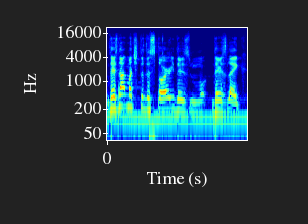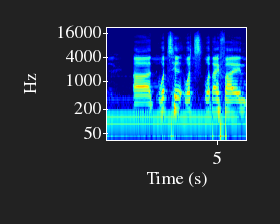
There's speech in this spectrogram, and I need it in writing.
There's not much to the story. There's mo- there's like, uh, what's hi- what's what I find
